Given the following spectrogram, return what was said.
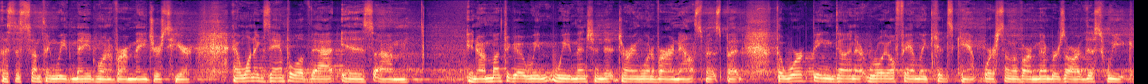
This is something we've made one of our majors here. And one example of that is um, you know, a month ago we, we mentioned it during one of our announcements, but the work being done at Royal Family Kids Camp, where some of our members are this week,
